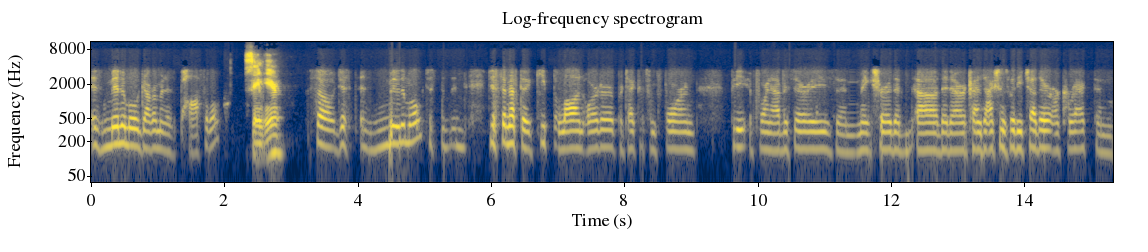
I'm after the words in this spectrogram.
as minimal government as possible. Same here. So just as minimal, just just enough to keep the law and order, protect us from foreign foreign adversaries, and make sure that uh, that our transactions with each other are correct, and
